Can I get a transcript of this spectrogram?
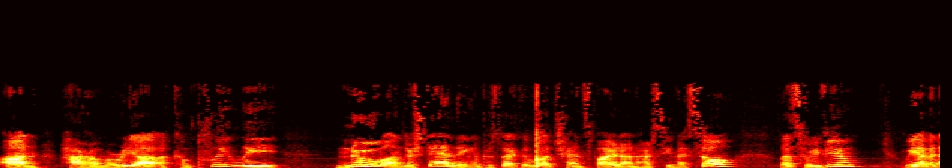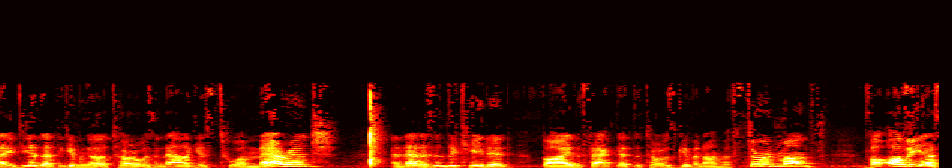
on Har HaMoriah, a completely new understanding and perspective of what transpired on Har Sinai. So, let's review we have an idea that the giving of the Torah was analogous to a marriage, and that is indicated by the fact that the Torah was given on the third month. There was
